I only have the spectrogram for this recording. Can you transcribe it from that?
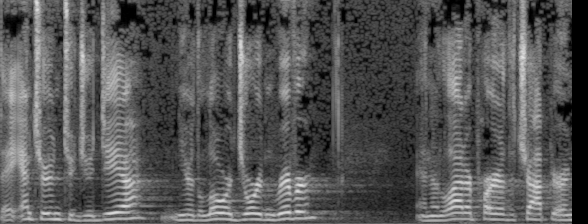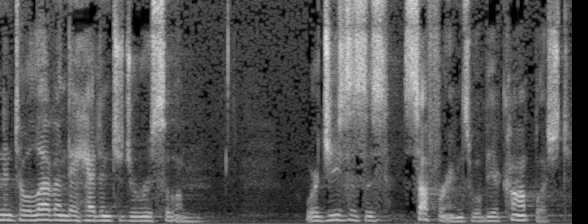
they enter into Judea near the lower Jordan River. And in the latter part of the chapter and into 11, they head into Jerusalem, where Jesus' sufferings will be accomplished.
